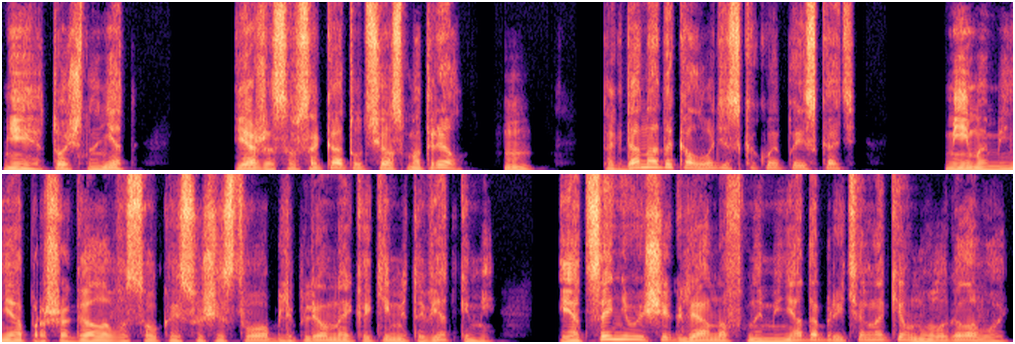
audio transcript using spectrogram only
Не, точно нет. Я же с высока тут все осмотрел. Хм, тогда надо колодец какой поискать. Мимо меня прошагало высокое существо, облепленное какими-то ветками, и, оценивающе глянув на меня, одобрительно кивнуло головой.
